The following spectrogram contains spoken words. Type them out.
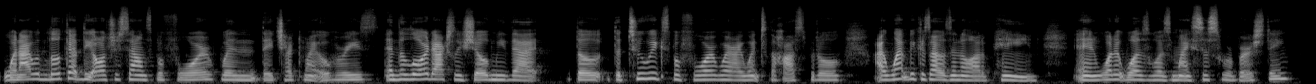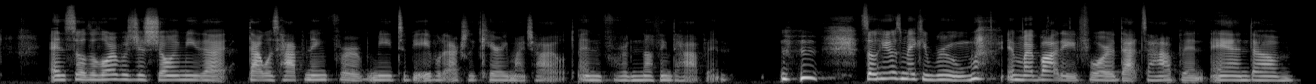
when I would look at the ultrasounds before when they checked my ovaries, and the Lord actually showed me that the the two weeks before where I went to the hospital, I went because I was in a lot of pain, and what it was was my cysts were bursting, and so the Lord was just showing me that that was happening for me to be able to actually carry my child and for nothing to happen. so he was making room in my body for that to happen, and um,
